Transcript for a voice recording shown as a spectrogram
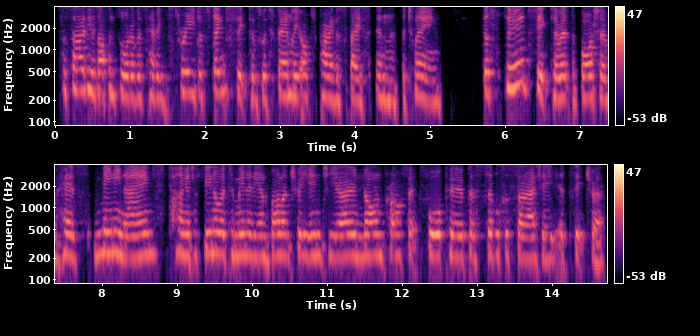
society is often thought of as having three distinct sectors with family occupying the space in between. This third sector at the bottom has many names, tangata whenua, community and voluntary, NGO, non-profit, for-purpose, civil society, etc.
